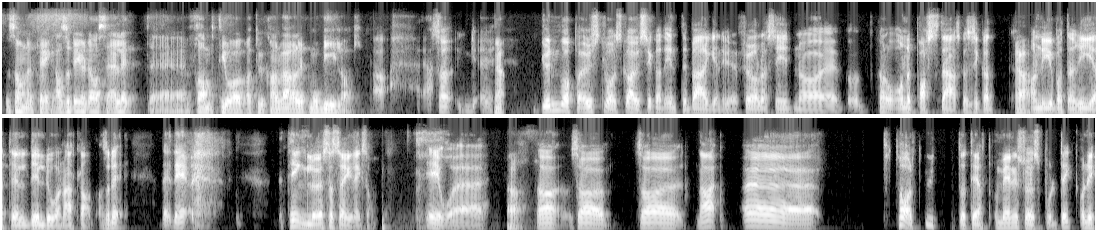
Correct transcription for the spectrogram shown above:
Sånne ting. Altså, det er jo det som er litt eh, framtid òg, at du kan være litt mobil òg. Altså, Ja. Gunvor på Austevoll skal jo sikkert inn til Bergen før eller siden og og kan ordne pass der. Skal sikkert Ja. ha nye batterier til dildoen og et eller annet. Altså det, det, det Ting løser seg, liksom. Det er jo eh, Ja. ja, så, så Nei. eh, totalt utdatert og meningsløs politikk. Og de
